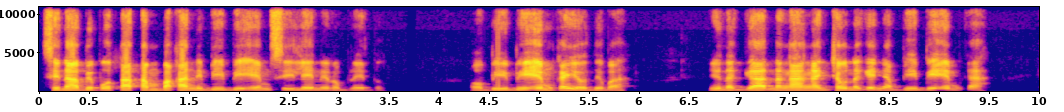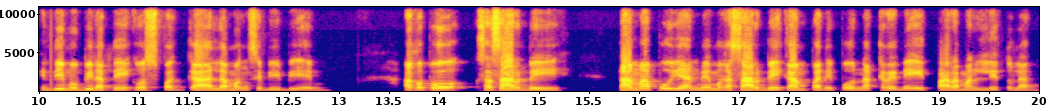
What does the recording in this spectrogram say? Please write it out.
Sinabi po tatambakan ni BBM si Lenny Robredo. O BBM kayo, di ba? Yung nag, uh, nangangantsaw na ganyan, BBM ka. Hindi mo binatikos pagka lamang si BBM. Ako po, sa survey, tama po yan. May mga survey company po na create para manlito lang.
